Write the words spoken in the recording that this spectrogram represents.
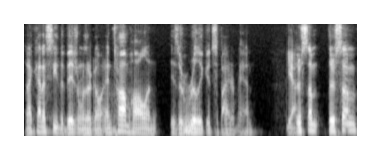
and I kind of see the vision where they're going. And Tom Holland is a really good Spider-Man. Yeah. There's some there's some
